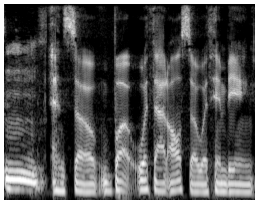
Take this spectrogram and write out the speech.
Mm. And so, but with that also, with him being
